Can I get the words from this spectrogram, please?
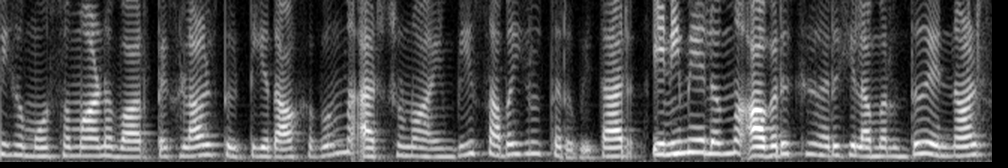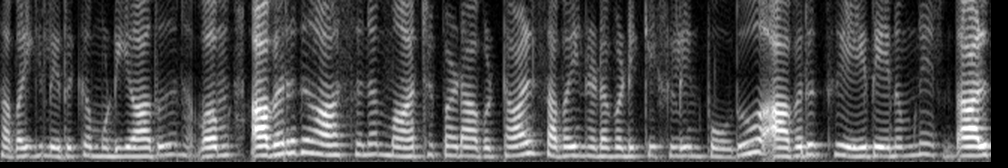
மிக மோசமான வார்த்தைகளால் திட்டியதாகவும் அர்ச்சுனா எம்பி சபையில் தெரிவித்தார். இனிமேலும் அவருக்கு அருகில் அமர்ந்து என்னால் சபையில் இருக்க முடியாது எனவும் அவரது ஆசனம் மாற்றப்படாவிட்டால் சபை நடவடிக்கைகளின் போது அவருக்கு ஏதேனும் நேர்ந்தால்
